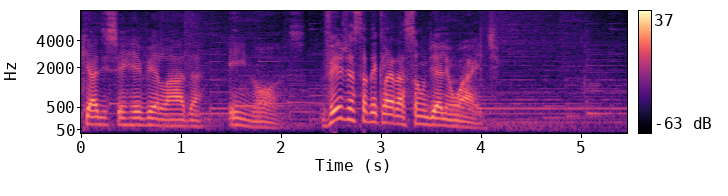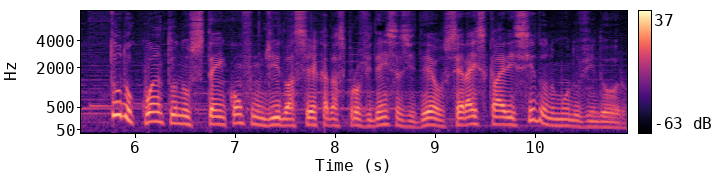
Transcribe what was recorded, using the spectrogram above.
que há de ser revelada em nós. Veja essa declaração de Ellen White. Tudo quanto nos tem confundido acerca das providências de Deus será esclarecido no mundo vindouro.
